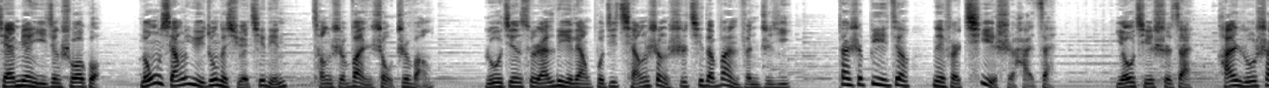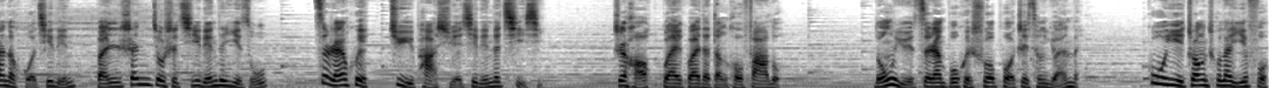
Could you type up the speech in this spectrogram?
前面已经说过，龙翔域中的雪麒麟曾是万兽之王，如今虽然力量不及强盛时期的万分之一，但是毕竟那份气势还在。尤其是在寒如山的火麒麟本身就是麒麟的一族，自然会惧怕雪麒麟的气息，只好乖乖的等候发落。龙宇自然不会说破这层原委，故意装出来一副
